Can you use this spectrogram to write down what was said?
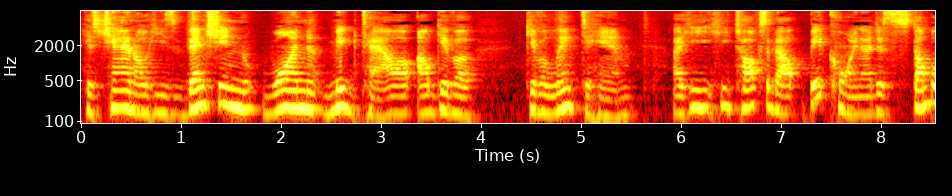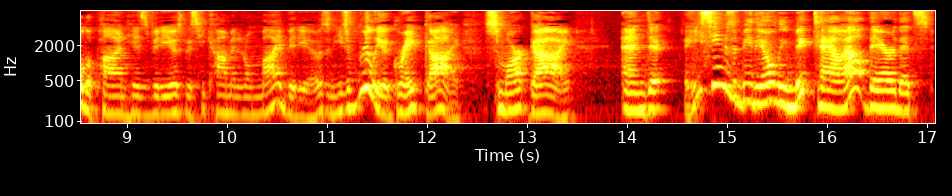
his channel. He's Vention One MGTOW. I'll, I'll give a give a link to him. Uh, he he talks about Bitcoin. I just stumbled upon his videos because he commented on my videos, and he's really a great guy, smart guy, and uh, he seems to be the only MGTOW out there that's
